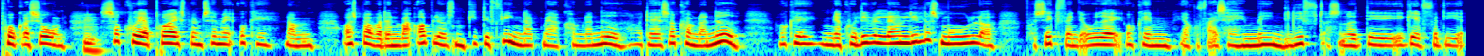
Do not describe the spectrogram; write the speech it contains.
progression, mm. så kunne jeg prøve at eksperimentere med, okay, nå, men også bare, hvordan var oplevelsen, gik det fint nok med at komme derned, og da jeg så kom derned, okay, men jeg kunne alligevel lave en lille smule, og på sigt fandt jeg ud af, okay, men jeg kunne faktisk have hende med i en lift og sådan noget, det er ikke fordi, at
